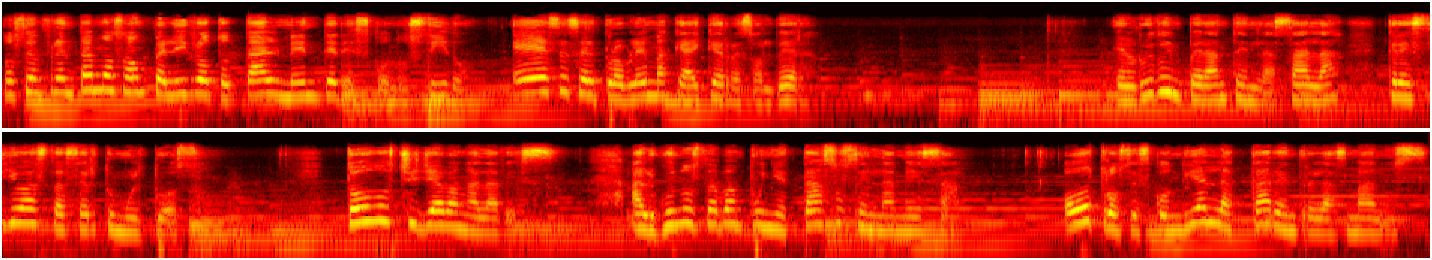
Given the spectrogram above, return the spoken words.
Nos enfrentamos a un peligro totalmente desconocido ese es el problema que hay que resolver. El ruido imperante en la sala creció hasta ser tumultuoso. Todos chillaban a la vez. Algunos daban puñetazos en la mesa. Otros escondían la cara entre las manos.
